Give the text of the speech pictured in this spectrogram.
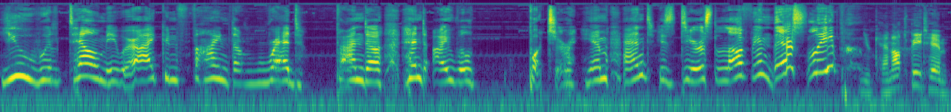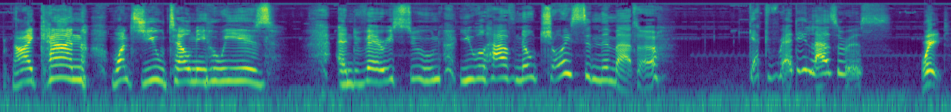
You will tell me where I can find the red panda, and I will butcher him and his dearest love in their sleep. You cannot beat him. I can, once you tell me who he is. And very soon you will have no choice in the matter. Get ready, Lazarus. Wait.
